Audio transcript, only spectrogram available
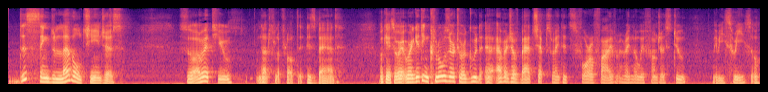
this thing the level changes. So I bet you that flip-flop is bad okay so we're, we're getting closer to our good uh, average of bad chips right? It's four or five. Right now we've found just two maybe three so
